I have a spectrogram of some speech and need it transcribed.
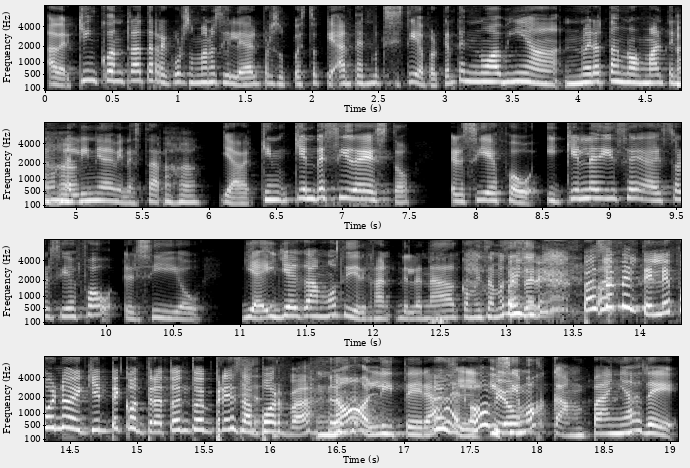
A ver, ¿quién contrata recursos humanos y le da el presupuesto que antes no existía? Porque antes no había, no era tan normal tener Ajá. una línea de bienestar. Ajá. Y a ver, ¿quién, ¿quién decide esto? El CFO. ¿Y quién le dice a esto al CFO? El CEO. Y ahí llegamos y de la nada comenzamos a hacer... Pásame el teléfono de quien te contrató en tu empresa, porfa. No, literal. Hicimos campañas de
